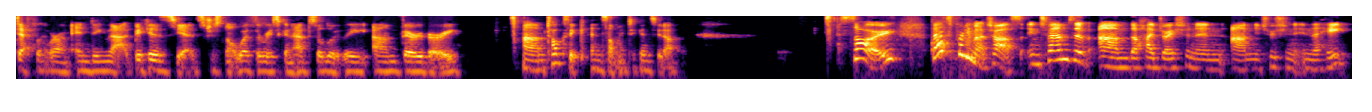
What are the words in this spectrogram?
definitely where I'm ending that because yeah, it's just not worth the risk and absolutely um, very very um, toxic and something to consider. So that's pretty much us in terms of um, the hydration and um, nutrition in the heat.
